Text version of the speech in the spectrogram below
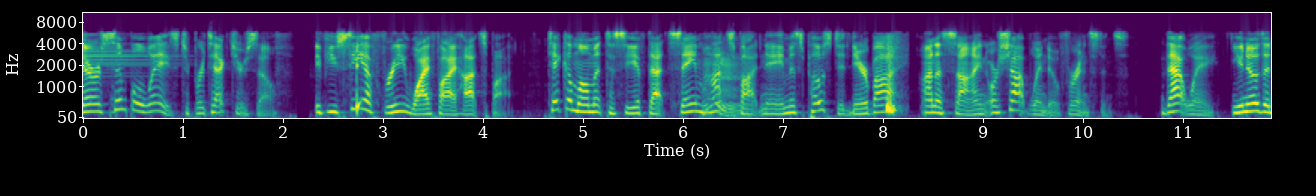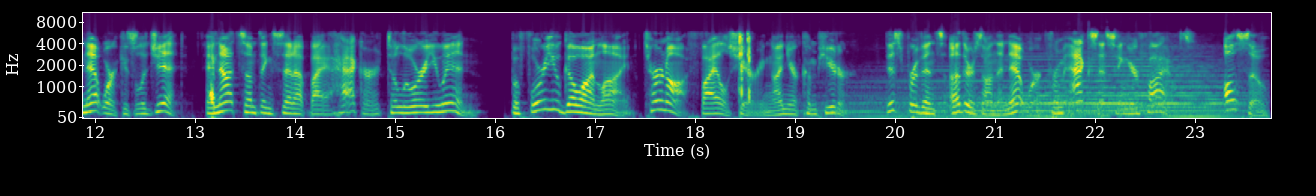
there are simple ways to protect yourself. If you see a free Wi-Fi hotspot, take a moment to see if that same Hmm. hotspot name is posted nearby, on a sign or shop window, for instance. That way, you know the network is legit and not something set up by a hacker to lure you in. Before you go online, turn off file sharing on your computer. This prevents others on the network from accessing your files. Also,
